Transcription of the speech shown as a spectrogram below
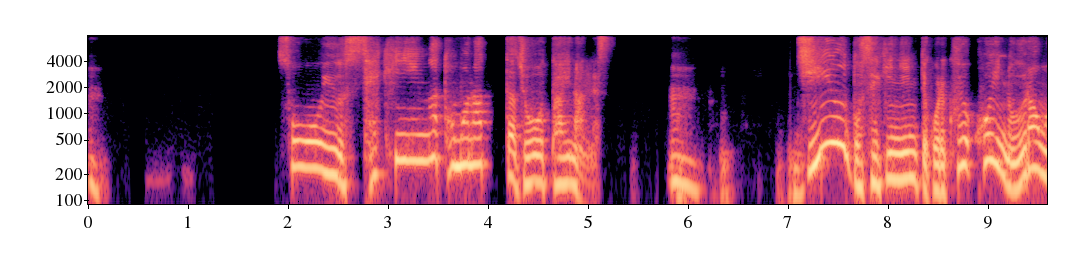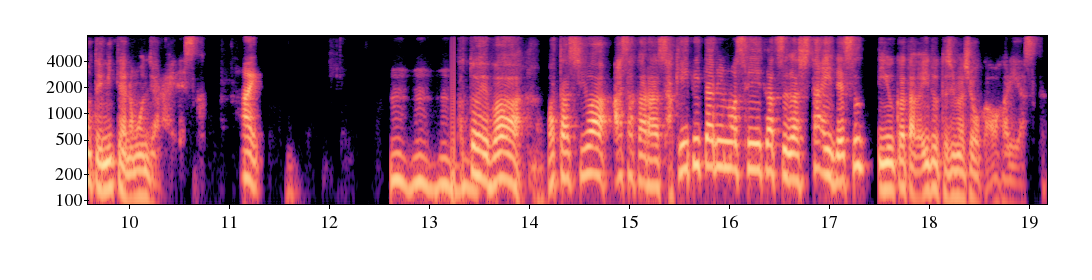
うんそういう責任が伴った状態なんです。うん。自由と責任ってこれココインの裏表みたいなもんじゃないですか。はい。うんうんうん。例えば、私は朝から酒浸りの生活がしたいですっていう方がいるとしましょうか。わかりやすく。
